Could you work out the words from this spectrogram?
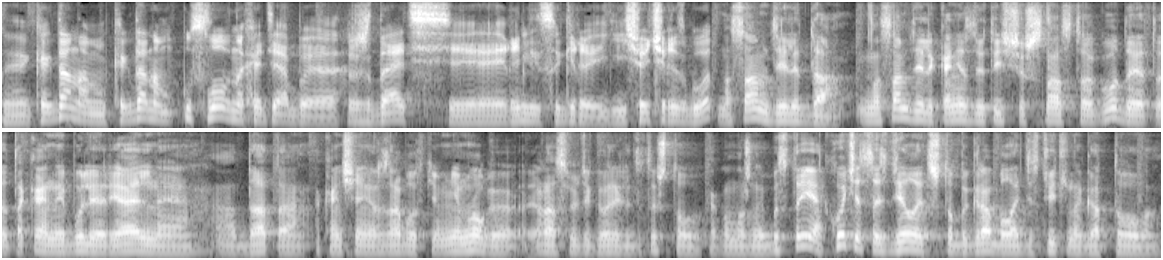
Э, когда нам, когда нам условно хотя бы ждать э, релиз игры? Еще через год? На самом деле, да. На самом деле, конец 2016 года это такая наиболее реальная дата окончания разработки. Мне много раз люди говорили, да ты что, как бы можно и быстрее. Хочется сделать, чтобы игра была действительно готова.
